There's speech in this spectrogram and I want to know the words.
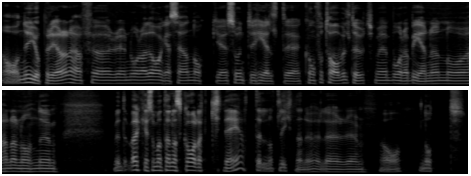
Ja, nyopererad här för några dagar sedan och eh, såg inte helt eh, komfortabelt ut med båda benen och han har någon eh, Det verkar som att han har skadat knät eller något liknande eller ja, något,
